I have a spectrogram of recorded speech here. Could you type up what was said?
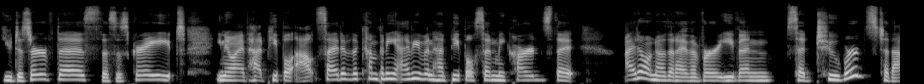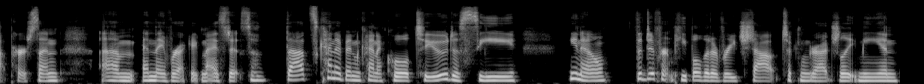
you deserve this. This is great. You know, I've had people outside of the company. I've even had people send me cards that I don't know that I've ever even said two words to that person. Um, and they've recognized it. So that's kind of been kind of cool too to see, you know, the different people that have reached out to congratulate me and,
